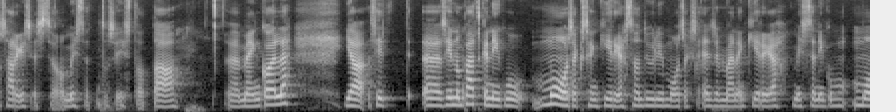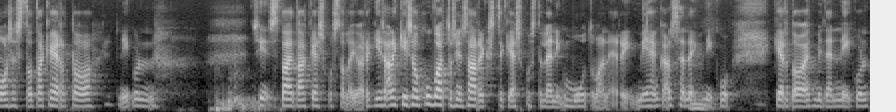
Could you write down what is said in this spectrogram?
sarjisesse on omistettu siis tota, menkoille. Ja sitten äh, siinä on pätkä niin kuin Mooseksen kirjassa, on tyyli Mooseksen ensimmäinen kirja, missä niin kuin Mooses tota kertoo niin kuin se taitaa keskustella joidenkin. Ainakin se on kuvattu siinä sarjassa, että se keskustelee niin kuin muutaman eri miehen kanssa. Ne mm. niin kuin, kertoo, että miten niin kuin,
